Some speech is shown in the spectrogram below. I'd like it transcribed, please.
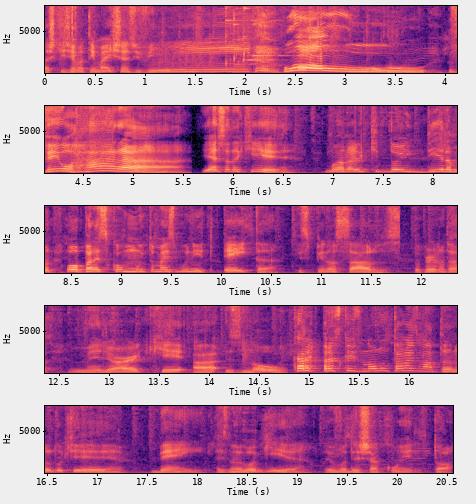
Acho que gema tem mais chance de vir... Uou! Veio rara! E essa daqui? Mano, olha que doideira, mano. Ô, oh, parece que ficou muito mais bonito. Eita, Spinosaurus. Vou perguntar, melhor que a Snow? Cara, parece que a Snow não tá mais matando do que... Bem, a Snow é logia. Eu vou deixar com ele. Eu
